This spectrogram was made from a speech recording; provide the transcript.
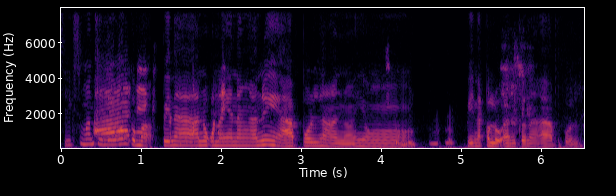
Six months iliwan ko, ma- pinaano ko na yan ng ano eh, apple na ano, yung pinakuluan ko ng apple.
